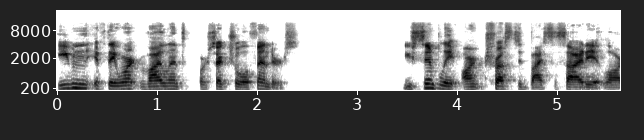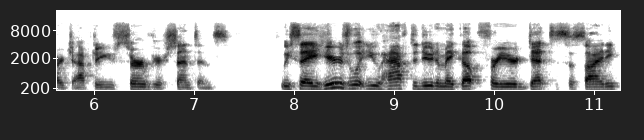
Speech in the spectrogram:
even if they weren't violent or sexual offenders. You simply aren't trusted by society at large after you serve your sentence. We say, here's what you have to do to make up for your debt to society,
